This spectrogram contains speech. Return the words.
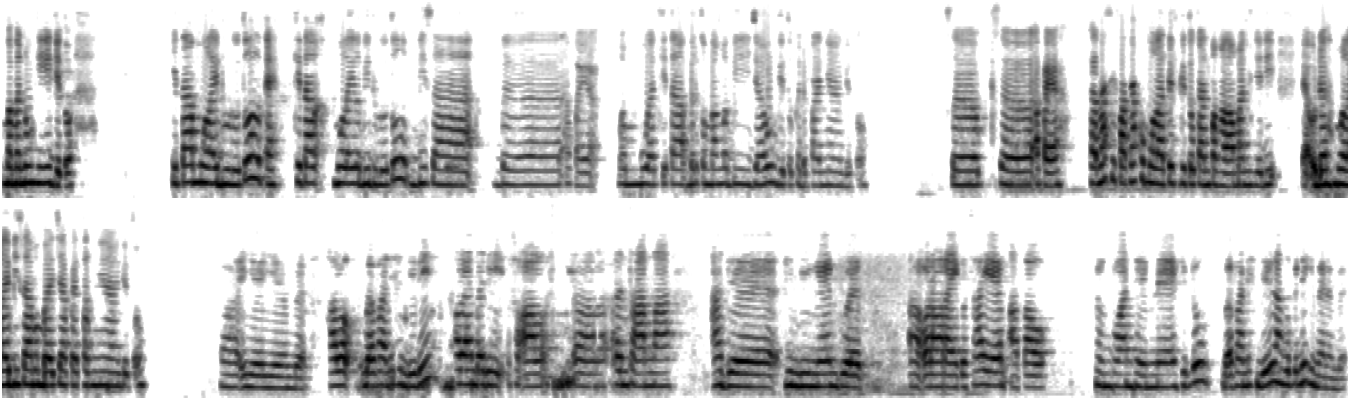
memenuhi gitu. Kita mulai dulu tuh eh kita mulai lebih dulu tuh bisa ber apa ya membuat kita berkembang lebih jauh gitu ke depannya gitu. Se, se apa ya? Karena sifatnya kumulatif gitu kan pengalaman. Jadi ya udah mulai bisa membaca patternnya gitu. Wah iya iya Mbak. Kalau Mbak Fani sendiri, kalau yang tadi soal eh, rencana ada bimbingan buat eh, orang-orang ikut sayem atau bantuan dana gitu, Mbak Fani sendiri nanggepinnya gimana Mbak?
